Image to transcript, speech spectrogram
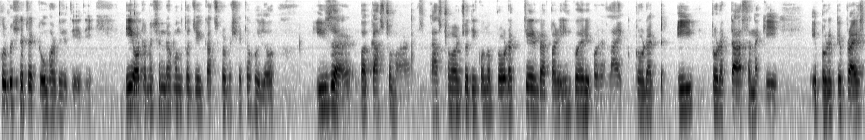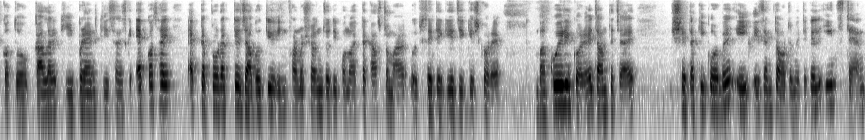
করবে সেটা একটা ওভারভিউ দিয়ে দিই। এই অটোমেশনটা মূলত যে কাজ করবে সেটা হলো ইউজার বা কাস্টমার কাস্টমার যদি কোনো প্রোডাক্টের ব্যাপারে ইনকোয়ারি করে লাইক প্রোডাক্ট এই প্রোডাক্টটা আছে নাকি এই প্রোডাক্টের প্রাইস কত কালার কি ব্র্যান্ড কি সাইজ কি, এক কথায় একটা প্রোডাক্টের যাবতীয় ইনফরমেশন যদি কোনো একটা কাস্টমার ওয়েবসাইটে গিয়ে জিজ্ঞেস করে বা কোয়েরি করে, জানতে চায়, সেটা কি করবে? এই এজেন্টটা অটোমেটিক্যালি ইনস্ট্যান্ট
